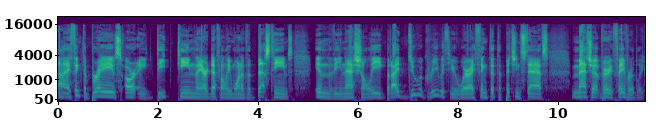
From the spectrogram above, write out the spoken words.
I think the Braves are a deep team. They are definitely one of the best teams in the National League. But I do agree with you where I think that the pitching staffs match up very favorably.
